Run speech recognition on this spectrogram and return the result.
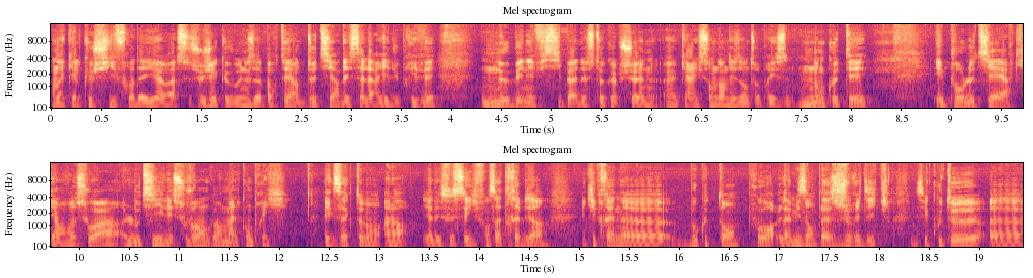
On a quelques chiffres d'ailleurs à ce sujet que vous nous apportez. Deux tiers des salariés du privé ne bénéficient pas de stock option euh, car ils sont dans des entreprises non cotées. Et pour le tiers qui en reçoit, l'outil il est souvent encore mal compris. Exactement. Alors, il y a des sociétés qui font ça très bien et qui prennent euh, beaucoup de temps pour la mise en place juridique. C'est coûteux, euh,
